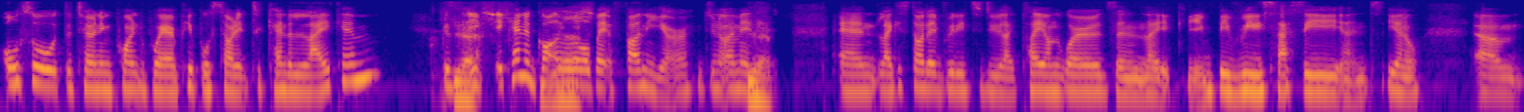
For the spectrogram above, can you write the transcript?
also the turning point where people started to kind of like him because yes. it, it kind of got yes. a little bit funnier. Do you know what I mean? Yeah. And like he started really to do like play on words and like be really sassy and you know, um,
